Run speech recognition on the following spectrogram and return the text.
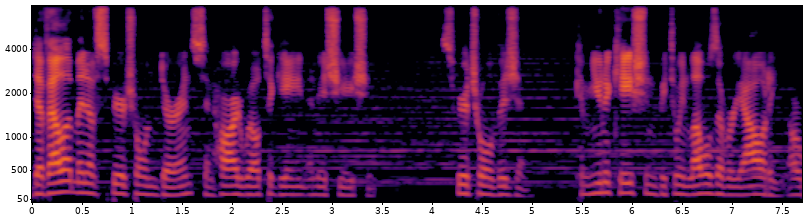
development of spiritual endurance and hard will to gain initiation, spiritual vision, communication between levels of reality or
